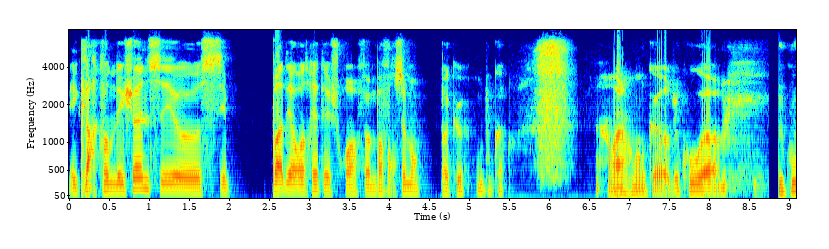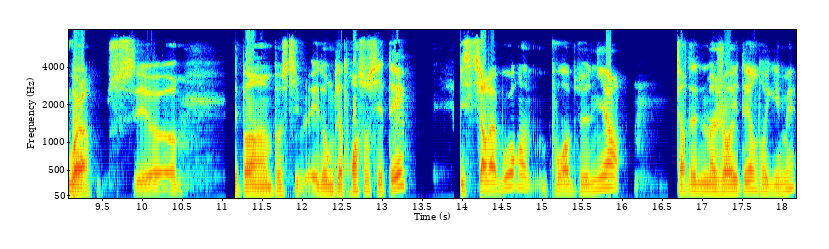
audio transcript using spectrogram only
Et Clark Foundation, c'est euh, c'est pas des retraités, je crois. Enfin, pas forcément. Pas que, en tout cas. Voilà, donc du coup... du coup, voilà. C'est c'est pas impossible. Et donc, il y a trois sociétés qui se tirent la bourre pour obtenir une certaine majorité, entre guillemets,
